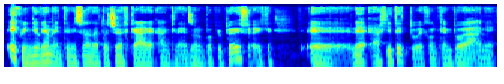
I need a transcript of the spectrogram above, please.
E quindi ovviamente mi sono andato a cercare anche nelle zone un po' più periferiche eh, le architetture contemporanee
